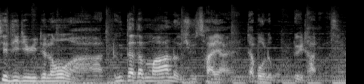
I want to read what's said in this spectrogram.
စီတီတီဗီတစ်လုံးကလူသက်သမားလို့ယူဆရတယ်ဓာတ်ပုံတစ်ပုံတွေ့ထားတယ်ပါဆရာ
